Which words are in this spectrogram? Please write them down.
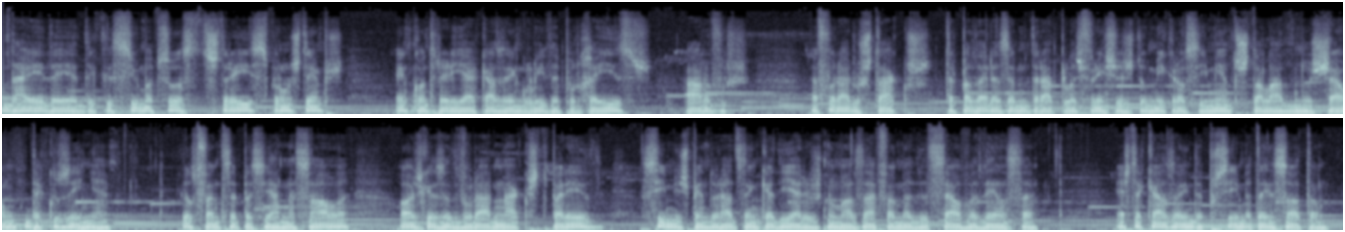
Dá a ideia de que se uma pessoa se distraísse por uns tempos, encontraria a casa engolida por raízes, árvores, a furar os tacos, trepadeiras a medrar pelas frinchas do microcimento instalado no chão da cozinha, elefantes a passear na sala, osgas a devorar nacos de parede, símios pendurados em cadeeiros numa azáfama de selva densa. Esta casa ainda por cima tem sótão.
